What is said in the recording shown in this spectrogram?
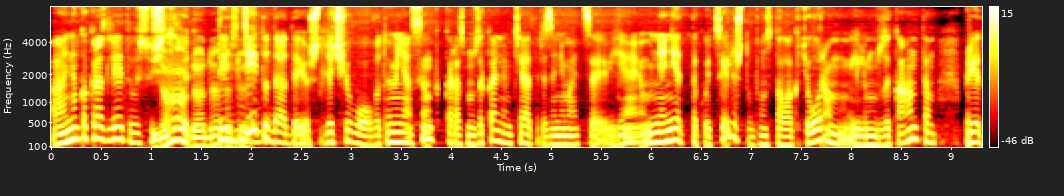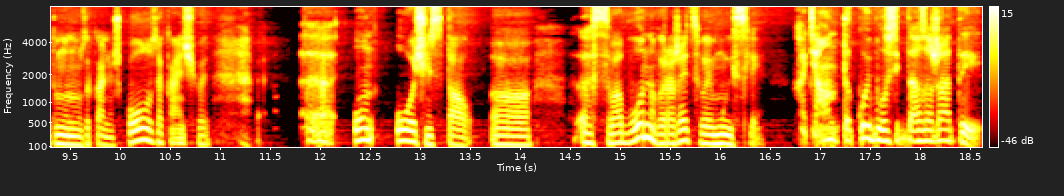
А оно как раз для этого существует. да, да, Ты да, детей да. туда даешь. Для чего? Вот у меня сын как раз в музыкальном театре занимается. Я, у меня нет такой цели, чтобы он стал актером или музыкантом. При этом он музыкальную школу заканчивает. Э, Он очень стал э, свободно выражать свои мысли. Хотя он такой был всегда зажатый,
